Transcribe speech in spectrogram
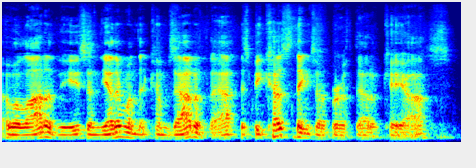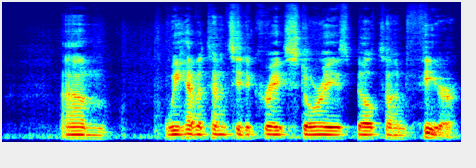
of a lot of these. And the other one that comes out of that is because things are birthed out of chaos, um, we have a tendency to create stories built on fear.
